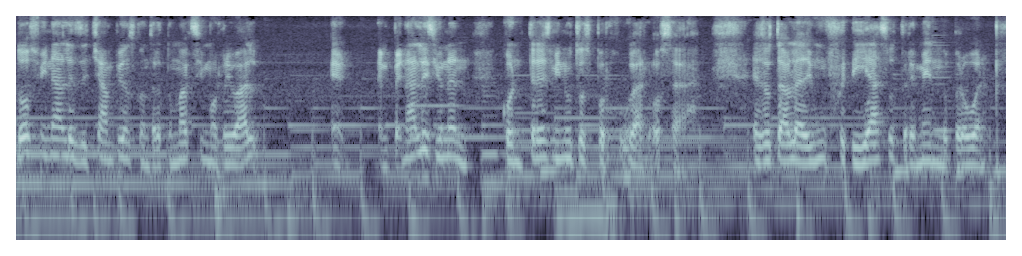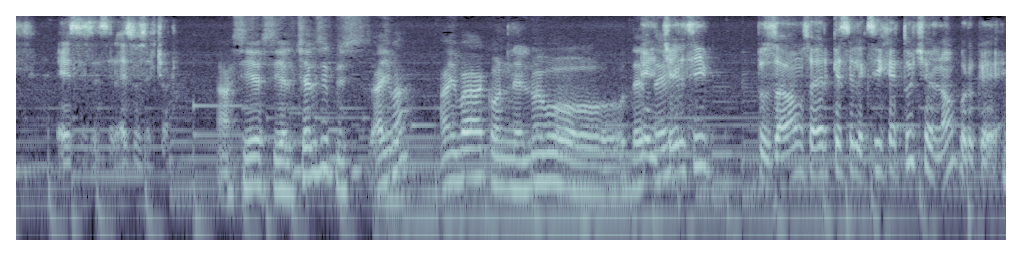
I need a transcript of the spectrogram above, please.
dos finales de Champions contra tu máximo rival en, en penales y una en- con tres minutos por jugar. O sea, eso te habla de un friazo tremendo. Pero bueno, ese es el- eso es el cholo. Así es, y el Chelsea, pues ahí va, ahí va con el nuevo DT. El Chelsea, pues vamos a ver qué se le exige a Tuchel, ¿no? Porque.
